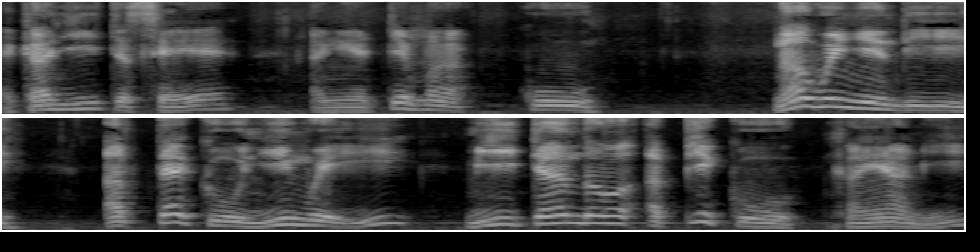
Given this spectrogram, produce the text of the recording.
အခန်းကြီး30အငယ်1မှ9ငါဝိညာဉ်သည် အသက်ကိုညှိငွေ၏မြည်တမ်းသောအပြစ်ကိုခံရမည်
